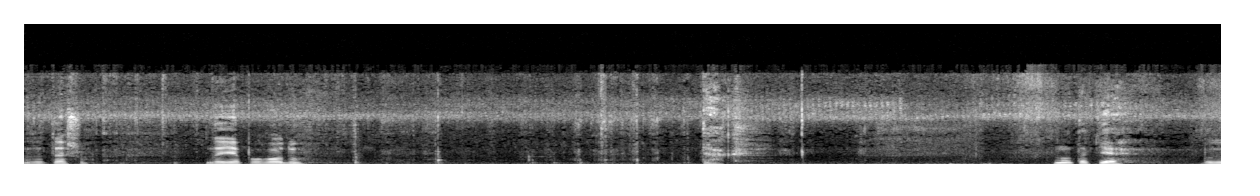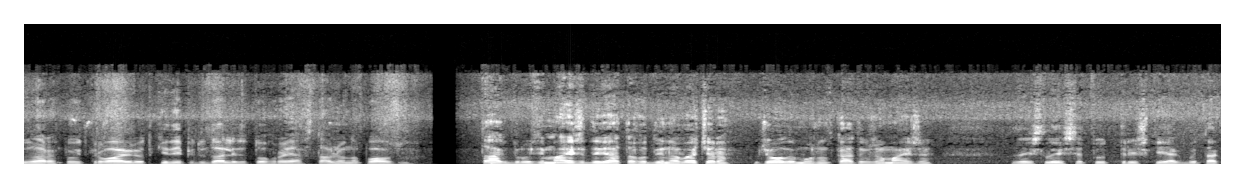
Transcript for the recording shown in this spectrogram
за те, що дає погоду. Так. Ну таке. Буду зараз повідкриваю льотки, де піду далі до того я ставлю на паузу. Так, друзі, майже 9 година вечора. Бджоли, можна сказати, вже майже зайшли. Ще тут трішки якби так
